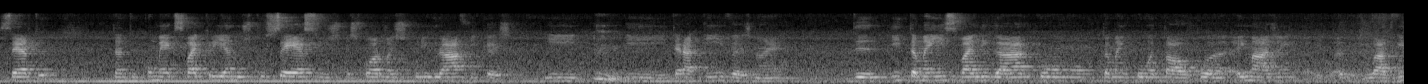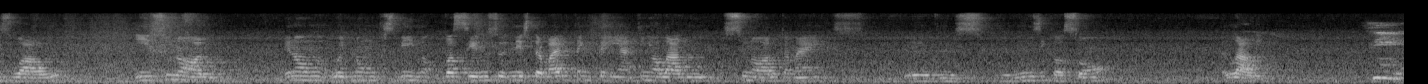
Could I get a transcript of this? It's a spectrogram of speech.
certo? Portanto, como é que se vai criando os processos, as formas coreográficas e, e interativas, não é? De, e também isso vai ligar com, também com a tal, com a, imagem, o lado visual e sonoro. Eu não, eu não percebi, não, você neste trabalho tem, tem, tinha ao lado sonoro também, de, de música ou som. Lali. Sim,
